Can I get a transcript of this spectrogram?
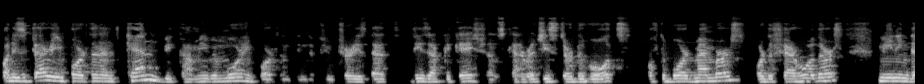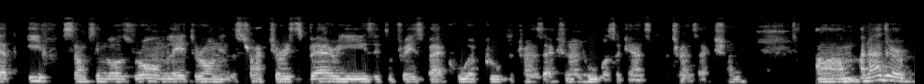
What is very important and can become even more important in the future is that these applications can register the votes of the board members or the shareholders, meaning that if something goes wrong later on in the structure, it's very easy to trace back who approved the transaction and who was against the transaction. Um, another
